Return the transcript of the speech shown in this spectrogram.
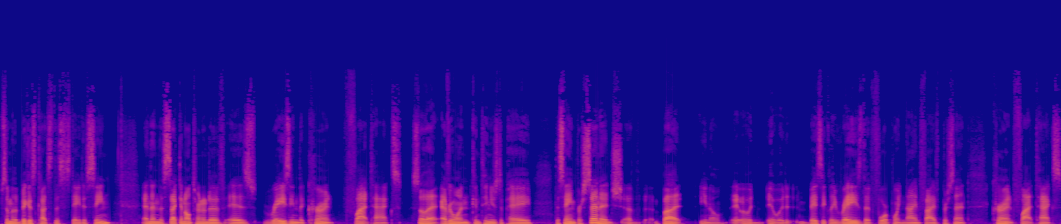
Some of the biggest cuts this state has seen. And then the second alternative is raising the current flat tax so that everyone continues to pay the same percentage of but you know it would it would basically raise the 4.95% current flat tax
